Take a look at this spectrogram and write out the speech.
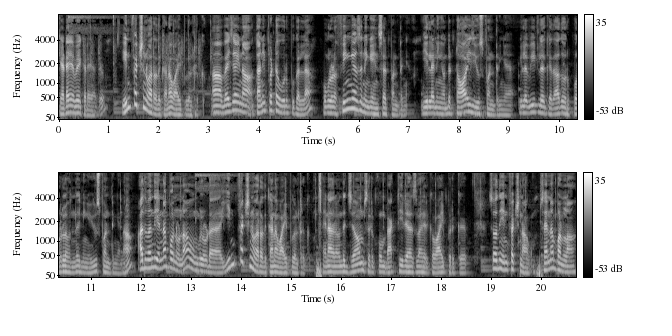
கிடையவே கிடையாது. இன்ஃபெக்ஷன் வர்றதுக்கான வாய்ப்புகள் இருக்குது வெஜைனா தனிப்பட்ட உறுப்புகளில் உங்களோட ஃபிங்கர்ஸை நீங்கள் இன்சர்ட் பண்ணுறீங்க இல்லை நீங்கள் வந்து டாய்ஸ் யூஸ் பண்ணுறீங்க இல்லை வீட்டில் இருக்க ஏதாவது ஒரு பொருளை வந்து நீங்கள் யூஸ் பண்ணுறீங்கன்னா அது வந்து என்ன பண்ணுன்னா உங்களோட இன்ஃபெக்ஷன் வர்றதுக்கான வாய்ப்புகள் இருக்குது ஏன்னா அதில் வந்து ஜேர்ம்ஸ் இருக்கும் பாக்டீரியாஸ்லாம் இருக்க வாய்ப்பு இருக்குது ஸோ அது இன்ஃபெக்ஷன் ஆகும். ஸோ என்ன பண்ணலாம்?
